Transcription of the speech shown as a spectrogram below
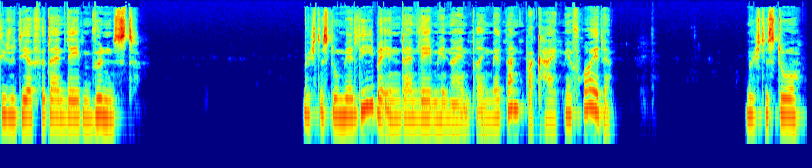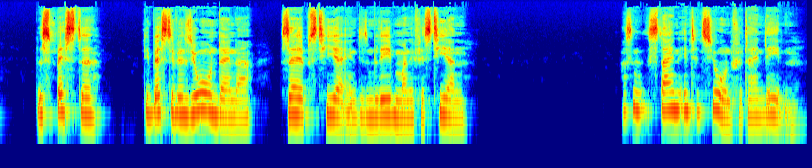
die du dir für dein Leben wünschst. Möchtest du mehr Liebe in dein Leben hineinbringen, mehr Dankbarkeit, mehr Freude? Möchtest du das Beste, die beste Version deiner selbst hier in diesem Leben manifestieren? Was ist deine Intention für dein Leben?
